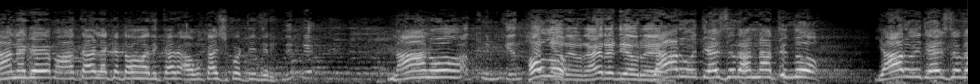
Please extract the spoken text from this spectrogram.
ನನಗೆ ಮಾತಾಡ್ಲಿಕ್ಕೆ ತಾವು ಅಧಿಕಾರ ಅವಕಾಶ ಕೊಟ್ಟಿದ್ದೀರಿ. ನಾನು ಹೌದು. ರಾಯರೆಡ್ಡಿ ರಾಯ್ ರೆಡ್ಡಿ ಅವರೇ. ಯಾರು ಈ ದೇಶದ ಅನ್ನ ತಿಂದು ಯಾರು ಈ ದೇಶದ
